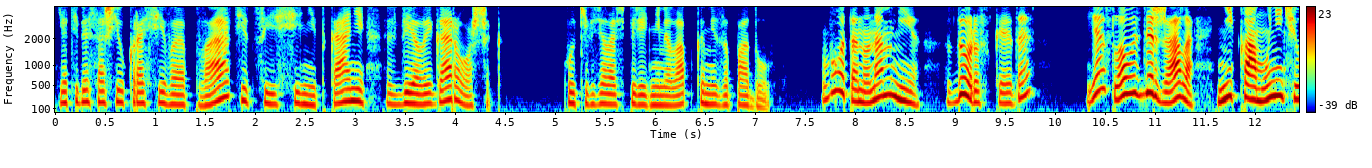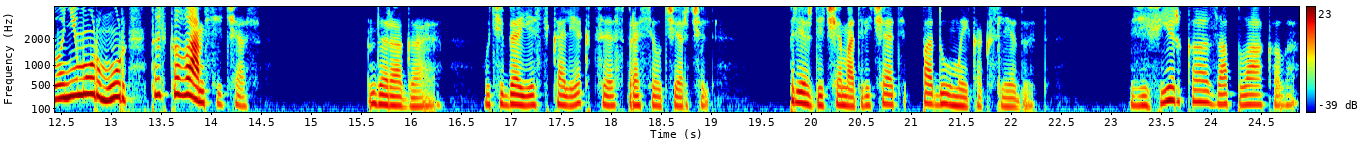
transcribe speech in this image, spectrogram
Я тебе сошью красивое платьице из синей ткани в белый горошек». Куки взялась передними лапками за подол. «Вот оно на мне. Здоровское, да? Я слово сдержала. Никому ничего не мурмур, только вам сейчас». «Дорогая, у тебя есть коллекция?» — спросил Черчилль. Прежде чем отвечать, подумай как следует. Зефирка заплакала.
